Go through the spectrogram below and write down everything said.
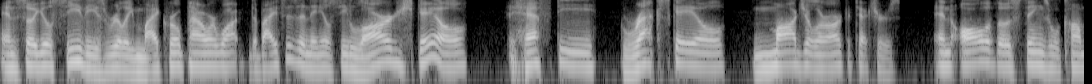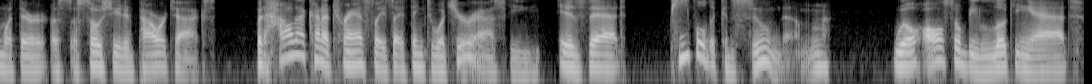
And so you'll see these really micro power devices, and then you'll see large scale, hefty rack scale, modular architectures. And all of those things will come with their associated power tax. But how that kind of translates, I think, to what you're asking is that people that consume them will also be looking at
